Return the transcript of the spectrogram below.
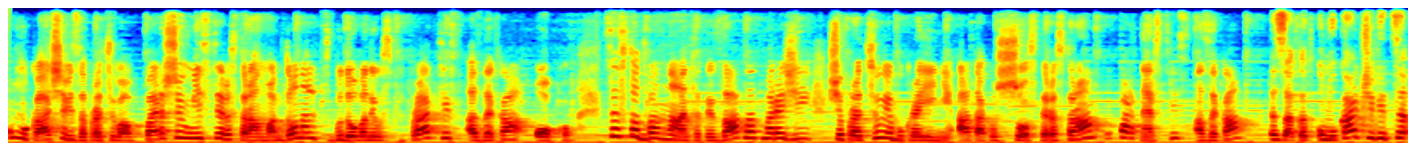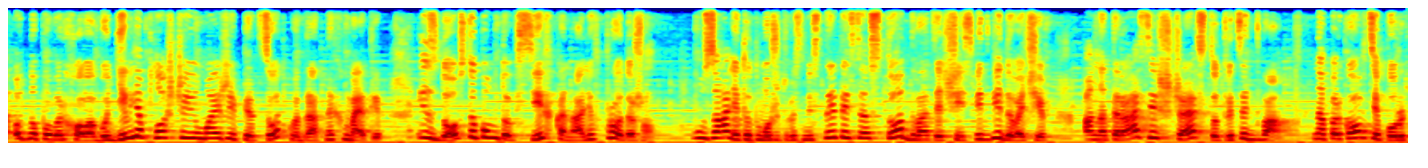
У Мукачеві запрацював перший в місті ресторан Макдональдс, збудований у співпраці з АЗК Око. Це 112-й заклад мережі, що працює в Україні, а також шостий ресторан у партнерстві з АЗК. Заклад у Мукачеві це одноповерхова будівля площею майже 500 квадратних метрів із доступом до всіх каналів продажу. У залі тут можуть розміститися 126 відвідувачів, а на терасі ще 132. На парковці поруч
